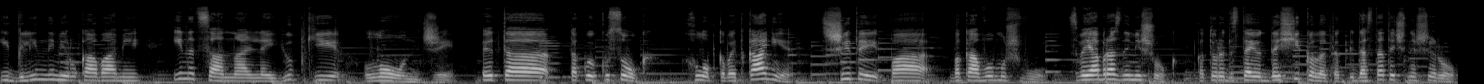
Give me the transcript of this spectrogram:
и длинными рукавами и национальной юбки лонджи. Это такой кусок хлопковой ткани, сшитый по боковому шву. Своеобразный мешок, который достает до щиколоток и достаточно широк.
